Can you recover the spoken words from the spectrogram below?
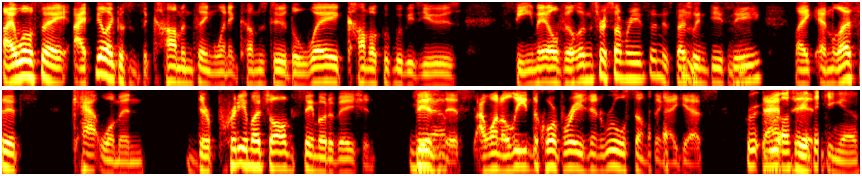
I will say, I feel like this is a common thing when it comes to the way comic book movies use female villains for some reason, especially in mm, mm-hmm. DC. Like, unless it's Catwoman, they're pretty much all the same motivation. Yeah. Business. I want to lead the corporation and rule something, I guess. Who, who That's else are you it. thinking of?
